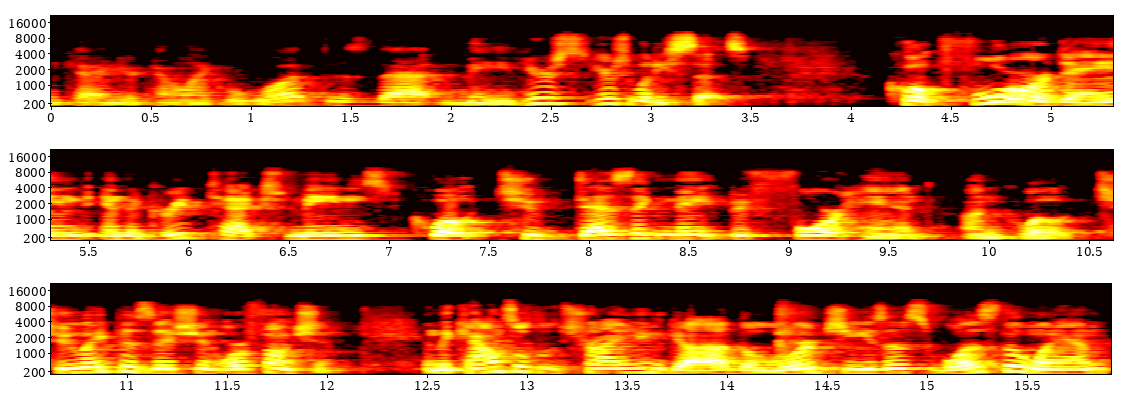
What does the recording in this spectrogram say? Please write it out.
Okay, and you're kind of like, well, what does that mean? Here's, here's what he says. Quote, foreordained in the Greek text means, quote, to designate beforehand, unquote, to a position or function. In the councils of the triune God, the Lord Jesus was the lamb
